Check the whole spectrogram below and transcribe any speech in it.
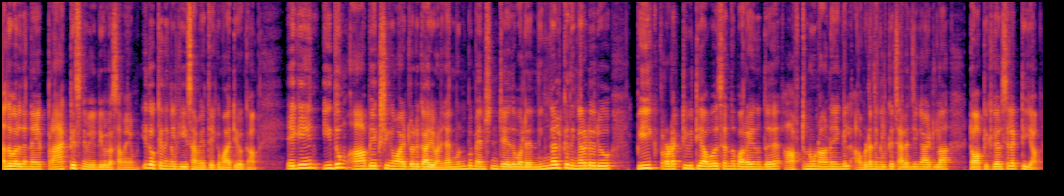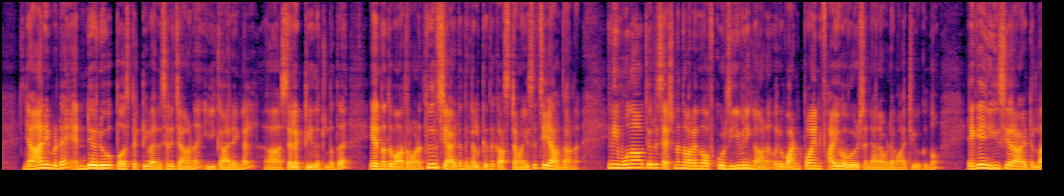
അതുപോലെ തന്നെ പ്രാക്ടീസിന് വേണ്ടിയുള്ള സമയം ഇതൊക്കെ നിങ്ങൾക്ക് ഈ സമയത്തേക്ക് മാറ്റി വെക്കാം. എഗെയിൻ ഇതും ആപേക്ഷികമായിട്ടുള്ള ഒരു കാര്യമാണ്. ഞാൻ മുൻപ് മെൻഷൻ ചെയ്ത പോലെ നിങ്ങൾക്ക് നിങ്ങളുടെ ഒരു പീക്ക് പ്രൊഡക്ടിവിറ്റി അവേഴ്സ് എന്ന് പറയുന്നത് ആഫ്റ്റർനൂൺ ആണെങ്കിൽ അവിടെ നിങ്ങൾക്ക് ചലഞ്ചിങ് ആയിട്ടുള്ള ടോപ്പിക്കുകൾ സെലക്ട് ചെയ്യാം. ഞാനിവിടെ എന്റെ ഒരു പെർസ്പെക്റ്റീവ് അനുസരിച്ചാണ് ഈ കാര്യങ്ങൾ സെലക്ട് ചെയ്തിട്ടുള്ളത് എന്നത് മാത്രമാണ്. തീർച്ചയായിട്ടും നിങ്ങൾക്കിത് കസ്റ്റമൈസ് ചെയ്യാവുന്നതാണ്. ഇനി മൂന്നാമത്തെ ഒരു സെഷൻ എന്ന് പറയുന്നത് ഓഫ് കോഴ്സ് ഈവനിംഗ് ആണ്. ഒരു വൺ പോയിന്റ് ഫൈവ് അവേഴ്സ് ഞാൻ അവിടെ മാറ്റി വെക്കുന്നു. എഗെയിൻ ഈസിയർ ആയിട്ടുള്ള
